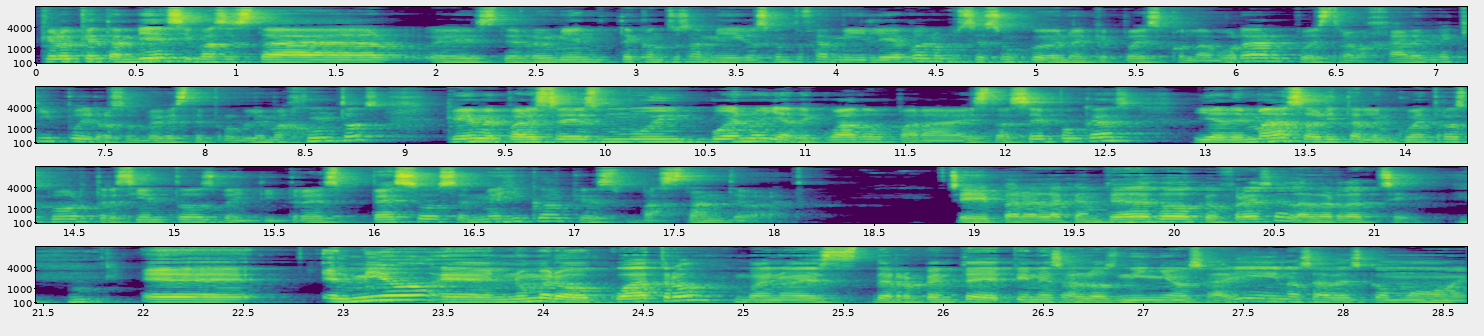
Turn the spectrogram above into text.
creo que también si vas a estar este, reuniéndote con tus amigos, con tu familia, bueno, pues es un juego en el que puedes colaborar, puedes trabajar en equipo y resolver este problema juntos, que me parece es muy bueno y adecuado para estas épocas. Y además ahorita lo encuentras por 323 pesos en México, que es bastante barato. Sí, para la cantidad de juego que ofrece, la verdad sí. eh, el mío, el número 4, bueno, es de repente tienes a los niños ahí, no sabes cómo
